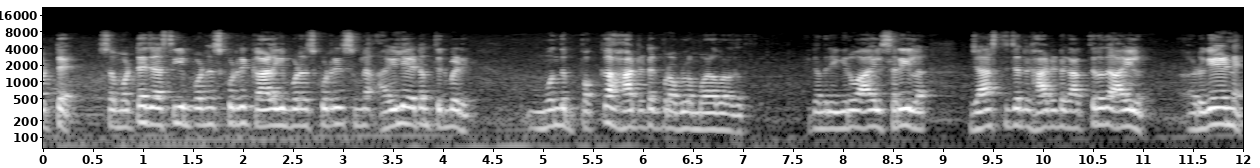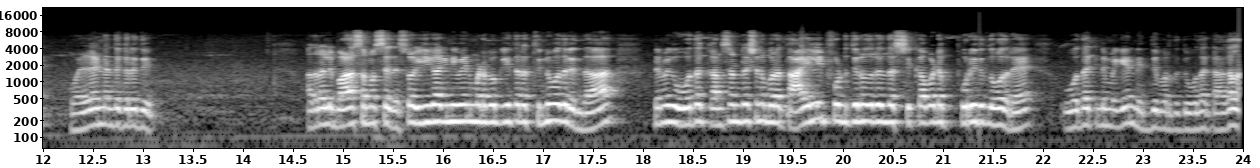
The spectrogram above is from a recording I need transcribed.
ಮೊಟ್ಟೆ. ಸೊ ಮೊಟ್ಟೆ ಜಾಸ್ತಿ ಇಂಪಾರ್ಟೆನ್ಸ್ ಕೊಡ್ರಿ, ಕಾಳಿಗೆ ಇಂಪಾರ್ಟೆನ್ಸ್ ಕೊಡ್ರಿ. ಸುಮ್ಮನೆ ಆಯಿಲಿ ಐಟಮ್ ತಿನ್ನಬೇಡಿ ಮುಂದೆ ಪಕ್ಕ ಹಾರ್ಟ್ ಅಟ್ಯಾಕ್ ಪ್ರಾಬ್ಲಮ್ ಭಾಳ ಬರಾಗುತ್ತೆ ಯಾಕಂದರೆ ಈಗಿರುವ ಆಯಿಲ್ ಸರಿ ಇಲ್ಲ. ಜಾಸ್ತಿ ಜನರಿಗೆ ಹಾರ್ಟ್ ಅಟ್ಯಾಕ್ ಆಗ್ತಿರೋದೇ ಆಯಿಲ್ ಅಡುಗೆ ಎಣ್ಣೆ ಒಳ್ಳೆಣ್ಣೆ ಅಂತ ಕರಿತೀವಿ. ಅದರಲ್ಲಿ ಭಾಳ ಸಮಸ್ಯೆ ಇದೆ. ಸೊ ಹೀಗಾಗಿ ನೀವೇನು ಮಾಡಬೇಕು? ಈ ಥರ ತಿನ್ನುವುದರಿಂದ ನಿಮಗೆ ಓದೋಕ್ಕೆ ಕಾನ್ಸಂಟ್ರೇಷನ್ ಬರುತ್ತೆ. ಆಯಿಲಿ ಫುಡ್ ತಿನ್ನೋದ್ರಿಂದ ಸಿಕ್ಕಾಪಟ್ಟೆ ಪುರಿ ತಿಂದು ಹೋದರೆ ಓದಕ್ಕೆ ನಿಮಗೆ ನಿದ್ದೆ ಬರ್ತೈತಿ. ಓದೋಕ್ಕಾಗಲ್ಲ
